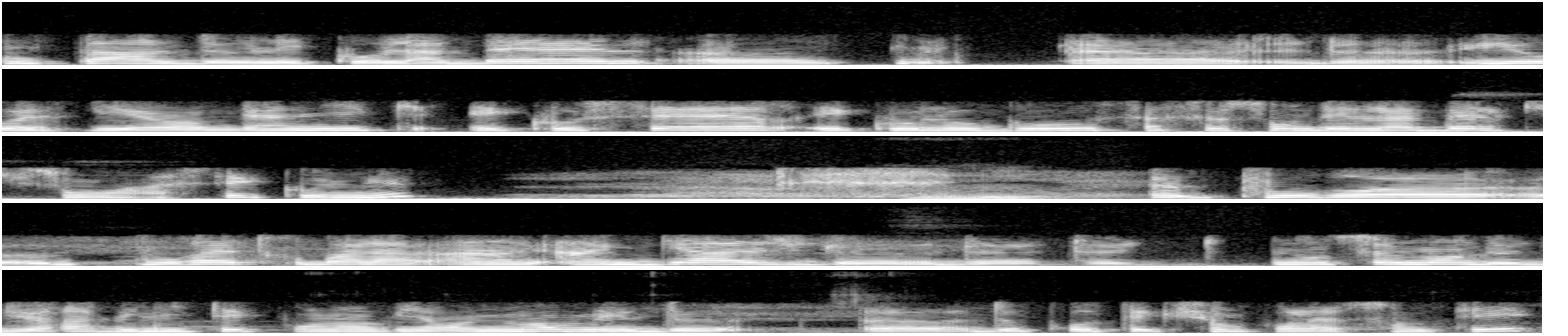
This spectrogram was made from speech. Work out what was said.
on parle de l'écolabel, euh, de USDA organique, EcoCert, Ecologo. Ça, ce sont des labels qui sont assez connus. Mhm. Pour pour être voilà un, un gage de, de, de, non seulement de durabilité pour l'environnement mais de euh, de protection pour la santé.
